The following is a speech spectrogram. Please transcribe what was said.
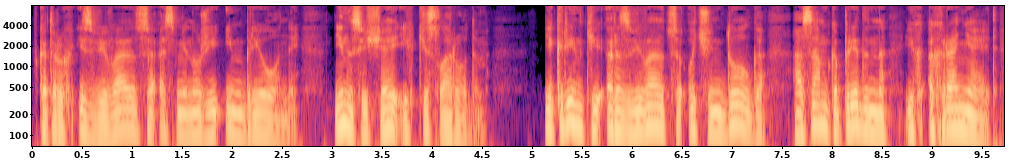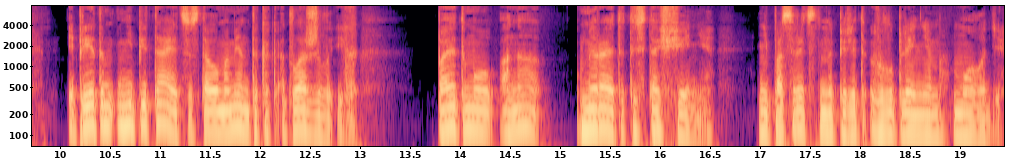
в которых извиваются осьминожьи эмбрионы, и насыщая их кислородом. Икринки развиваются очень долго, а самка преданно их охраняет, и при этом не питается с того момента, как отложила их. Поэтому она умирает от истощения, непосредственно перед вылуплением молоди.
